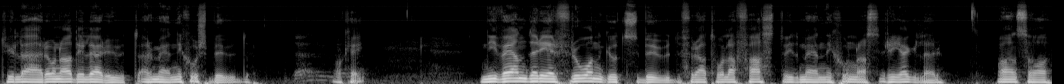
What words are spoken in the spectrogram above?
ty lärorna de lär ut är människors bud. Okay. Ni vänder er från Guds bud för att hålla fast vid människornas regler. Och han sa,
